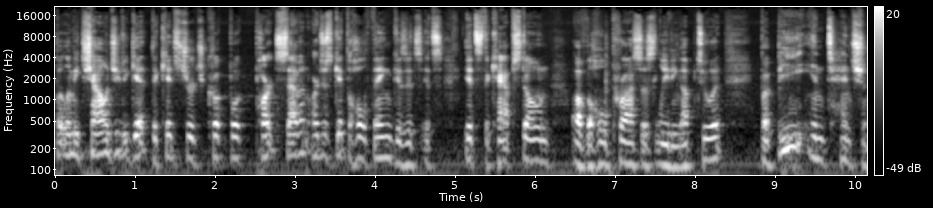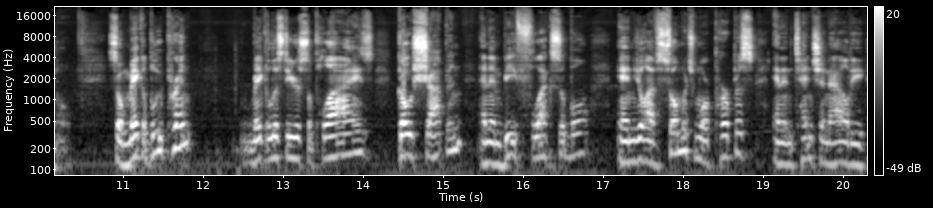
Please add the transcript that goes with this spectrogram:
But let me challenge you to get the Kids Church Cookbook Part Seven, or just get the whole thing because it's it's it's the capstone of the whole process leading up to it. But be intentional. So make a blueprint, make a list of your supplies, go shopping, and then be flexible. And you'll have so much more purpose and intentionality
